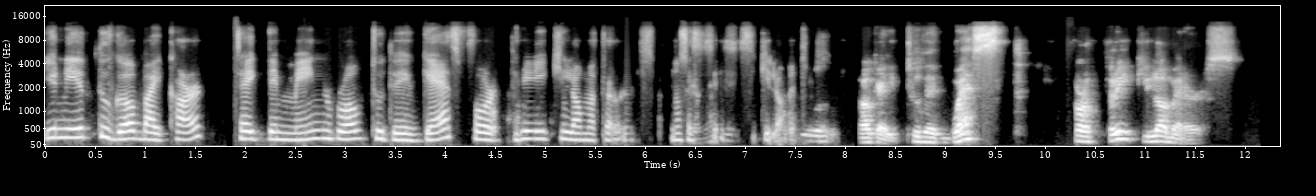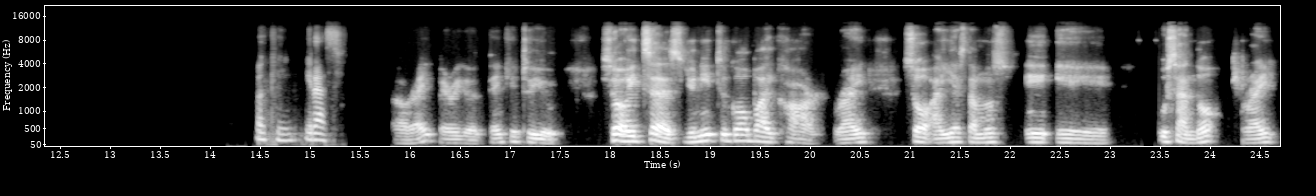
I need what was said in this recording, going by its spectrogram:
you need to go by car. Take the main road to the gas for three kilometers. No sé si es kilómetros. Okay, to the west for three kilometers. Okay, gracias. All right, very good. Thank you to you. So it says you need to go by car, right? So ahí estamos eh, eh, usando, right,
